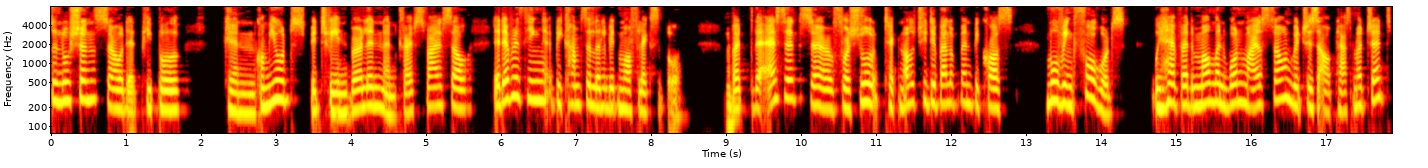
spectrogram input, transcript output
solutions so that people can commute between Berlin and Greifswald so that everything becomes a little bit more flexible. Mm-hmm. But the assets, uh, for sure, technology development, because moving forwards, we have at the moment one milestone, which is our plasma jet.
